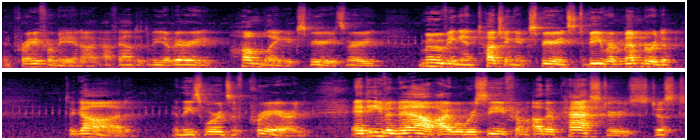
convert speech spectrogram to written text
and pray for me. And I, I found it to be a very humbling experience, very moving and touching experience to be remembered to God in these words of prayer. And, and even now, I will receive from other pastors just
